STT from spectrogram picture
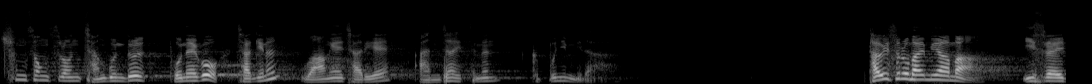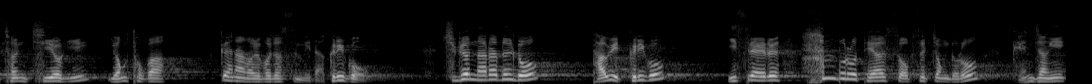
충성스러운 장군들 보내고 자기는 왕의 자리에 앉아 있으면 그뿐입니다. 다윗으로 말미암아 이스라엘 전 지역이 영토가 꽤나 넓어졌습니다. 그리고 주변 나라들도 다윗 그리고 이스라엘을 함부로 대할 수 없을 정도로 굉장히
